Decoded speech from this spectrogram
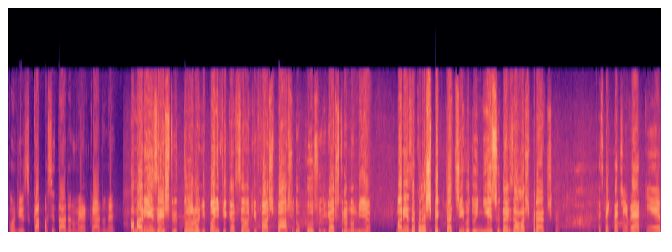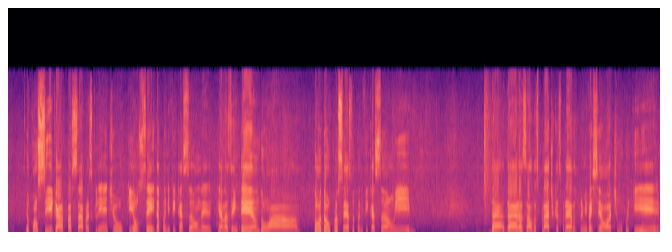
como diz, capacitada no mercado, né? A Marisa é instrutora de panificação que faz parte do curso de gastronomia. Marisa, qual é a expectativa do início das aulas práticas? A expectativa é que eu consiga passar para os clientes o que eu sei da panificação, né? Que elas entendam a, todo o processo da panificação e dar, dar as aulas práticas para elas, para mim vai ser ótimo, porque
